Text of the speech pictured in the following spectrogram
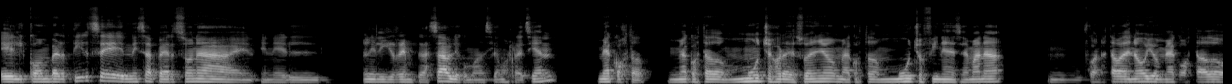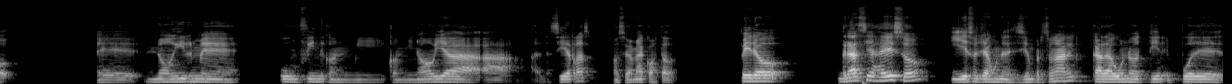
el convertirse en esa persona, en, el, en el irreemplazable, como decíamos recién, me ha costado. Me ha costado muchas horas de sueño, me ha costado muchos fines de semana. Mm, cuando estaba de novio me ha costado eh, no irme un fin con mi, con mi novia a, las sierras, o sea, me ha costado. Pero gracias a eso, y eso ya es una decisión personal, cada uno tiene, puede,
